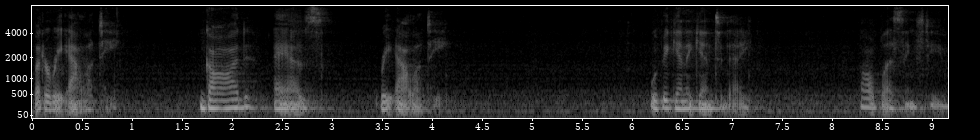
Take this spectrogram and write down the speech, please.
but a reality. God as reality. we begin again today. All blessings to you.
